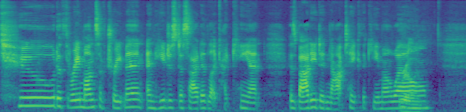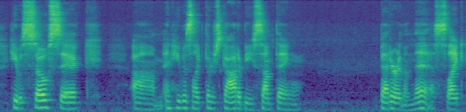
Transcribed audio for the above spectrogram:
two to three months of treatment, and he just decided, like, I can't. His body did not take the chemo well. Really? He was so sick. Um, and he was like, there's got to be something better than this. Like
